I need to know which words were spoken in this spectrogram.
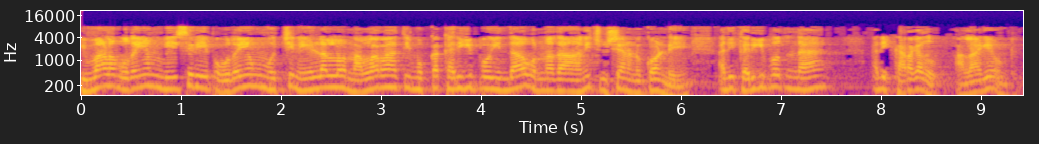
ఇవాళ ఉదయం వేసి రేపు ఉదయం వచ్చి నీళ్ళలో నల్లరాతి ముక్క కరిగిపోయిందా ఉన్నదా అని చూశాను అనుకోండి అది కరిగిపోతుందా? అది కరగదు అలాగే ఉంటుంది.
